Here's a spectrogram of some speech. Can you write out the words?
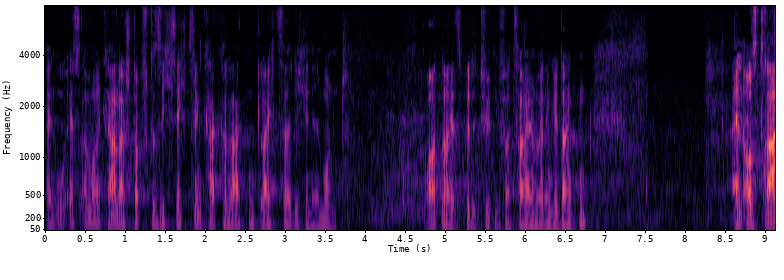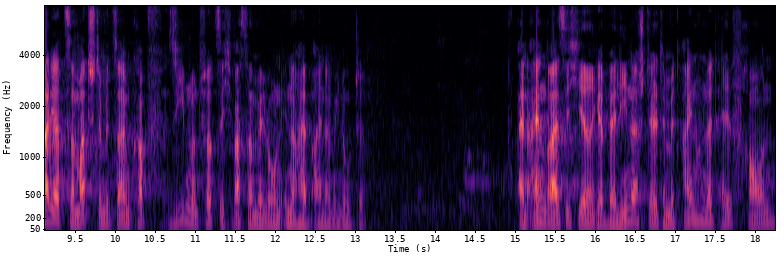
Ein US-Amerikaner stopfte sich 16 Kakerlaken gleichzeitig in den Mund. Ordner, jetzt bitte Tüten verteilen bei den Gedanken. Ein Australier zermatschte mit seinem Kopf 47 Wassermelonen innerhalb einer Minute. Ein 31-jähriger Berliner stellte mit 111 Frauen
